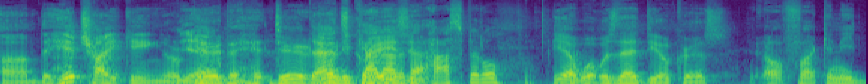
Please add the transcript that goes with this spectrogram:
Um, the hitchhiking, or Yeah. Dude, the hit, dude, when That's he got out of that hospital, yeah. What was that deal, Chris? oh fucking, he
